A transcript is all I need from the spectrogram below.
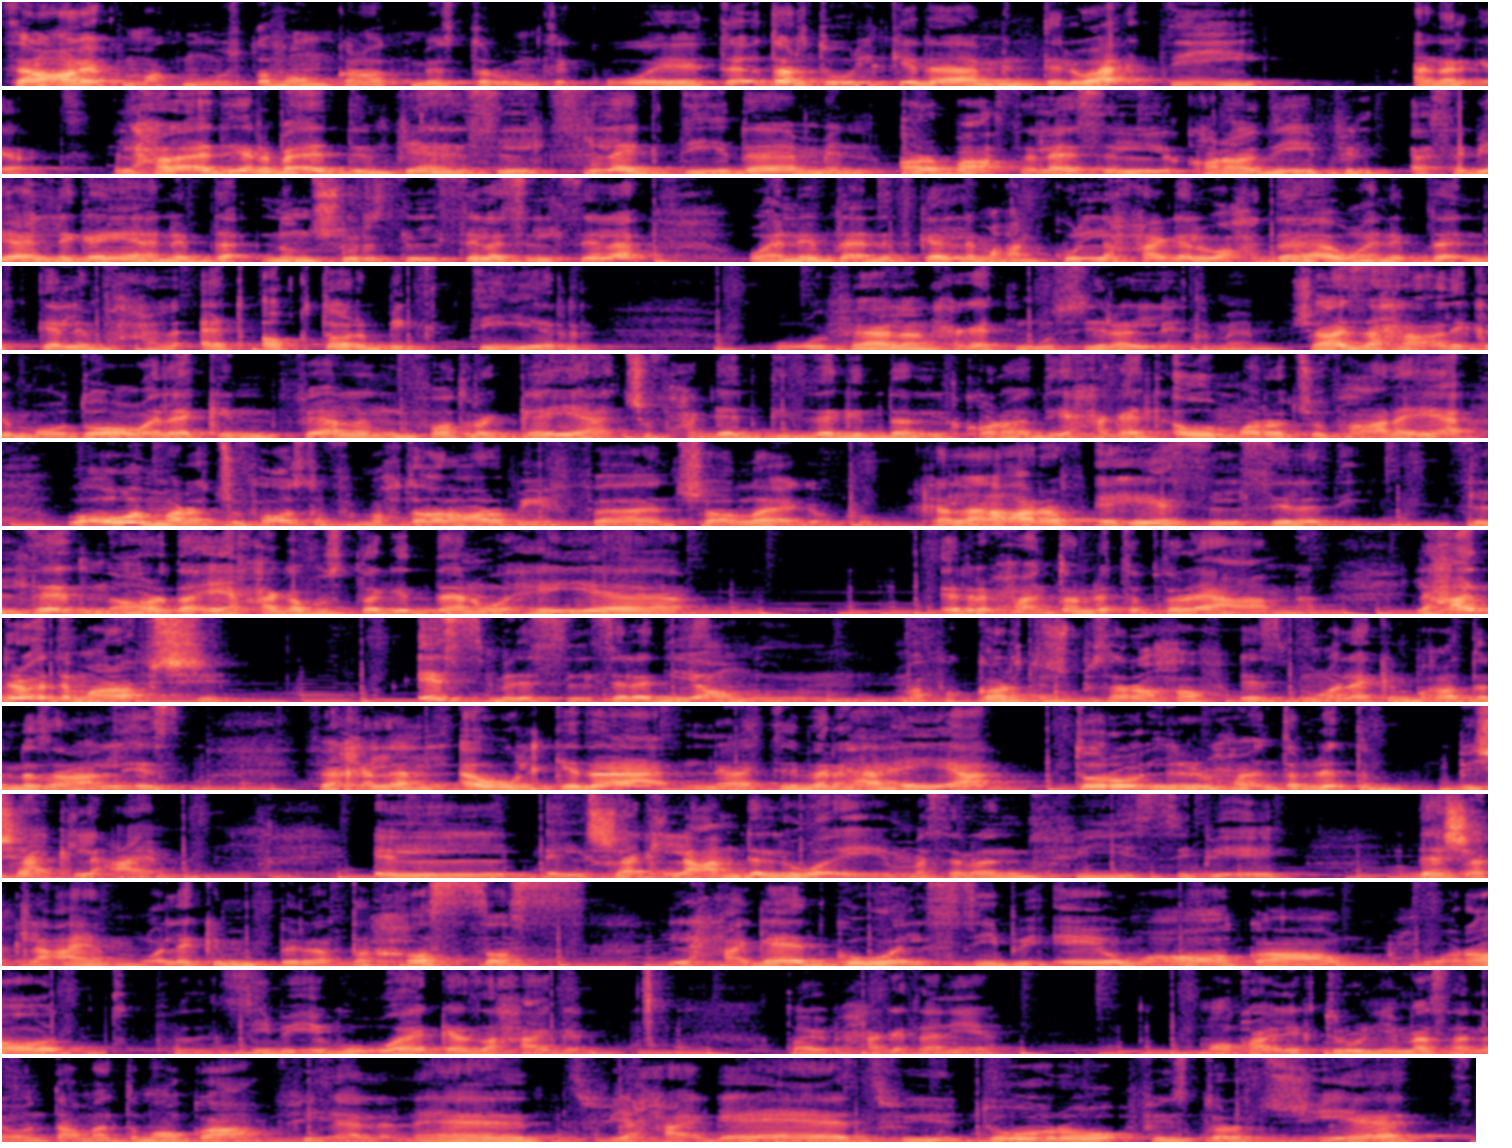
السلام عليكم معكم مصطفى من قناة مستر بومتك وتقدر تقول كده من دلوقتي أنا رجعت. الحلقة دي أنا بقدم فيها سلسلة جديدة من أربع سلاسل القناه دي في الأسابيع اللي جاية. هنبدأ ننشر سلسلة سلسلة وهنبدأ نتكلم عن كل حاجة لوحدها وهنبدأ نتكلم في حلقات أكتر بكتير. وفعلا حاجات مثيرة للاهتمام. مش عايز أحرق عليك الموضوع ولكن فعلا الفترة الجاية هتشوف حاجات جديدة جدا للقناة دي حاجات أول مرة تشوفها عليا وأول مرة تشوفها أصلا في المحتوى العربي فإن شاء الله يعجبكم. خلينا نعرف إيه هي السلسلة دي. سلسلة النهارده هي حاجة بسيطة جدا وهي الربح على الإنترنت بطريقة عامة. لحد دلوقتي ما أعرفش اسم للسلسلة دي أو ما فكرتش بصراحة في اسم ولكن بغض النظر عن الاسم فخلينا الأول كده نعتبرها هي طرق للربح الإنترنت بشكل عام. الشكل العام ده اللي هو إيه؟ مثلا في CPA ده شكل عام ولكن بنتخصص لحاجات جوه ال CPA ومواقع وحوارات فال CPA جواه كذا حاجة. طيب حاجة تانية. موقع إلكتروني مثلا لو انت عملت موقع في إعلانات في حاجات في طرق في استراتيجيات.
